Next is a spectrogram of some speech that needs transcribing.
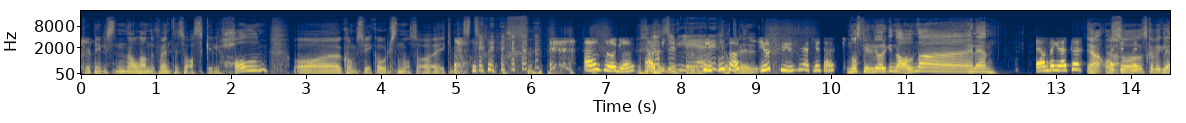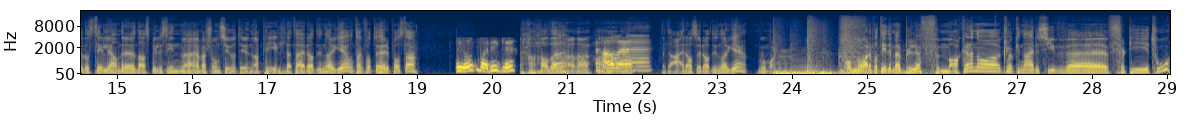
Kurt Nilsen, Alejandro Fuentes og Askild Holm. Og Kongsvik og Olsen også, ikke minst. Jeg er så glad. Gratulerer. Tusen takk. Jo, tusen hjertelig takk. Nå spiller vi originalen da, Helen. Ja, det er greit, det. Ja, Og så skal vi glede oss til de andre da spiller sin versjon 27. april. Dette er Radio Norge, og takk for at du hører på oss, da. Går bare hyggelig. Ha det. Ha det. Ha det. Dette er altså Radio Norge. God morgen. Og nå er det på tide med Bløffmakerne. Nå klokken er 7.42.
